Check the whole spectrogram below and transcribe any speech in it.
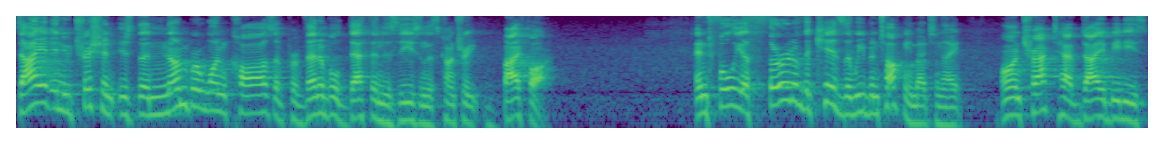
diet and nutrition is the number one cause of preventable death and disease in this country by far. And fully a third of the kids that we've been talking about tonight are on track to have diabetes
